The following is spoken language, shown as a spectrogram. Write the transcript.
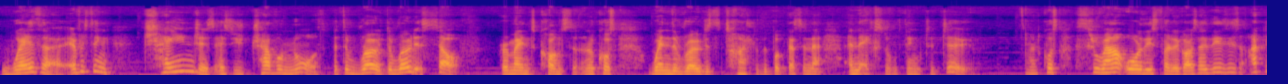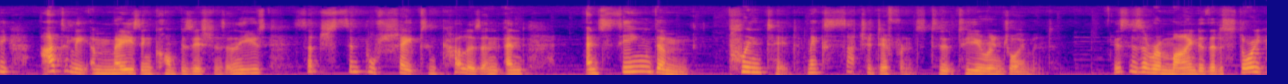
weather. Everything changes as you travel north, but the road, the road itself remains constant. And of course, when the road is the title of the book, that's an, an excellent thing to do. And of course, throughout all of these photographs, are these utterly, utterly amazing compositions, and they use such simple shapes and colors, and, and, and seeing them printed makes such a difference to, to your enjoyment. This is a reminder that a story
